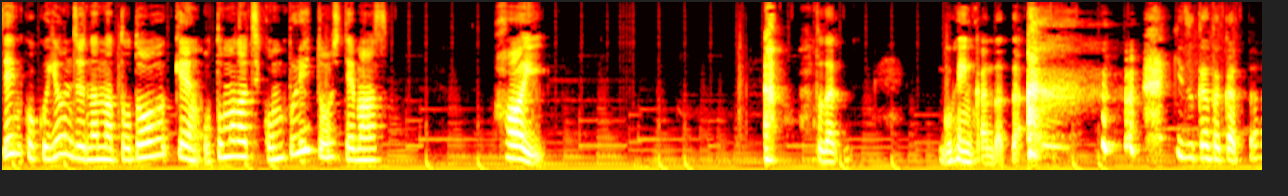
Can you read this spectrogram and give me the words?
全国47都道府県お友達コンプリートをしてます。はい。あ、本当だ。ご変換だった。気づかなかった。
